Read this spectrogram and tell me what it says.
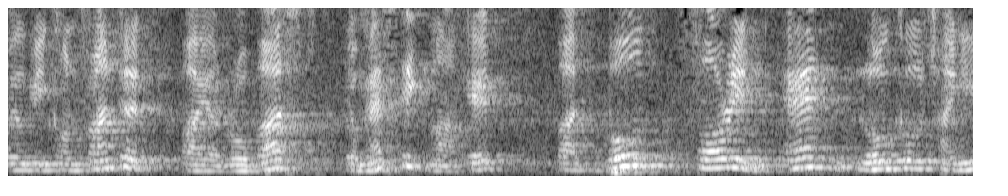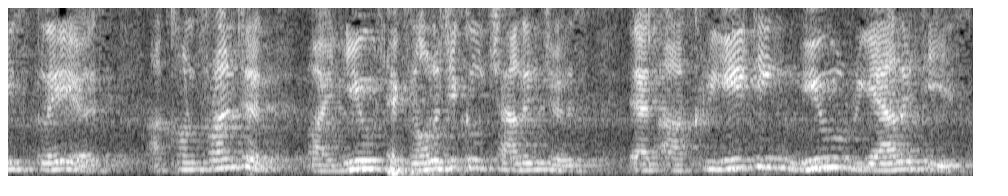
will be confronted by a robust domestic market, but both foreign and local Chinese players are confronted by new technological challenges that are creating new realities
